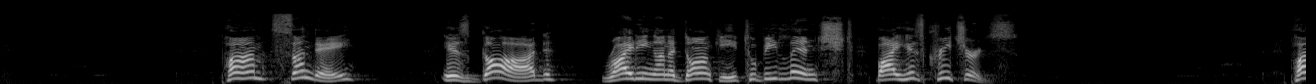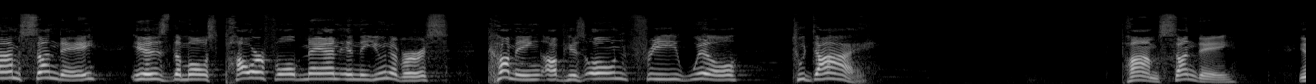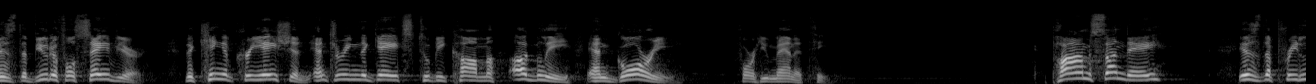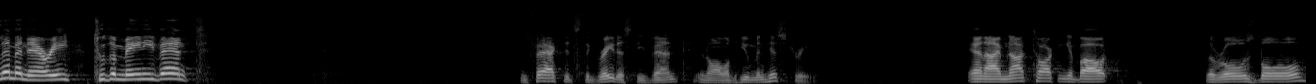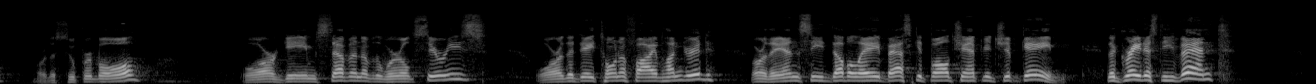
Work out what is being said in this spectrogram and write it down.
Palm Sunday is God riding on a donkey to be lynched by his creatures. Palm Sunday is the most powerful man in the universe coming of his own free will to die. Palm Sunday is the beautiful Savior the king of creation, entering the gates to become ugly and gory for humanity. Palm Sunday is the preliminary to the main event. In fact, it's the greatest event in all of human history. And I'm not talking about the Rose Bowl or the Super Bowl or Game 7 of the World Series or the Daytona 500 or the NCAA basketball championship game. The greatest event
